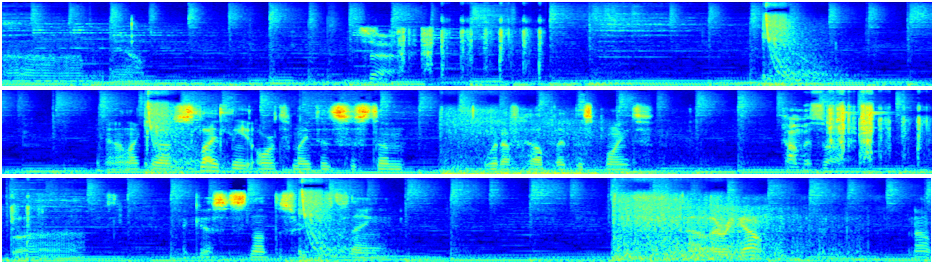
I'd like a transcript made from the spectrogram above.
Um, yeah. Sir. Yeah, like a slightly automated system would have helped at this point, Commissar. but I guess it's not the sort of thing. Oh, there we go. No,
